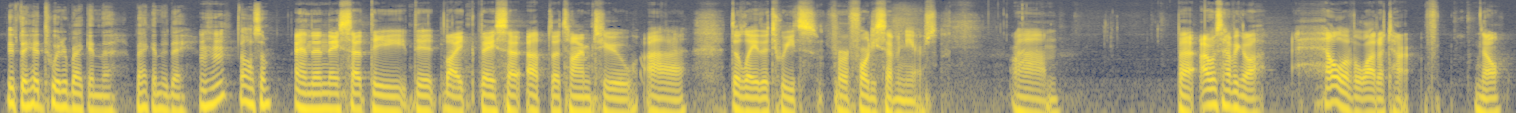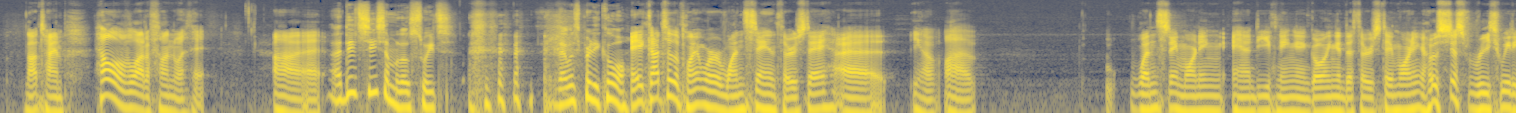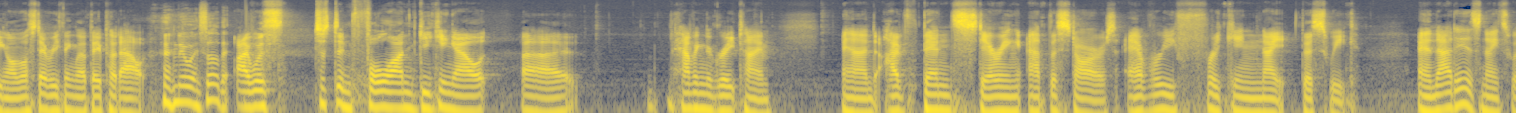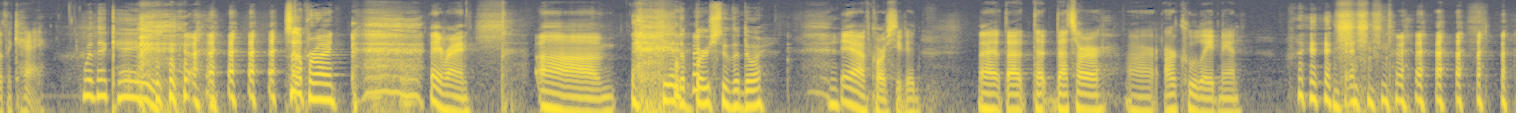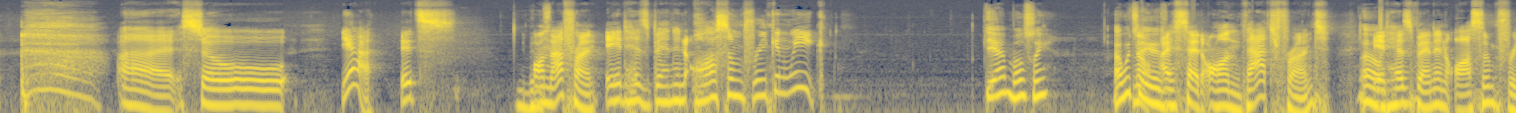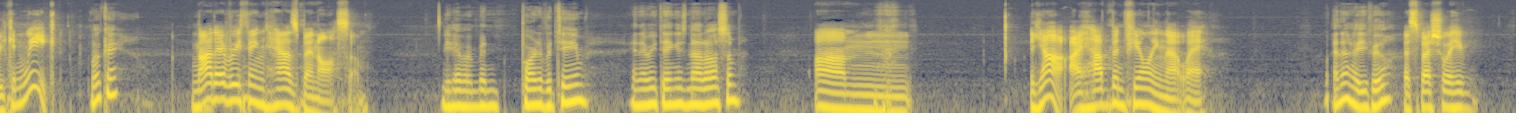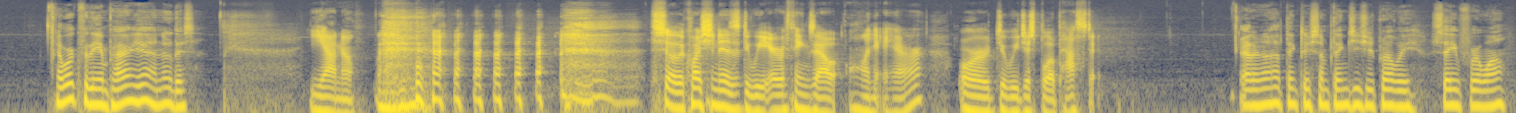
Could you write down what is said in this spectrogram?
if they had Twitter back in the back in the day. Mm-hmm. Awesome. and then they set the, the like they set up the time to uh, delay the tweets for 47 years um, but i was having a hell of a lot of time no not time hell of a lot of fun with it uh, I did see some of those tweets. that was pretty cool. it got to the point where wednesday and thursday uh, you know uh, wednesday morning and evening and going into thursday morning i was just retweeting almost everything that they put out I know I saw that. I was just in full on geeking out, uh, having a great time. And I've been staring at the stars every freaking night this week. And that is Knights with a K. With a K. What's up, Ryan? Hey Ryan. Um, He had to burst through the door. yeah, of course he did. That that that that's our our, our Kool Aid man. uh, so yeah, it's on that front. It has been an awesome freaking week. Yeah, mostly. I would say. No, it's- I said on that front, Oh. it has been an awesome freaking week. okay. Not everything has been awesome. You haven't been part of a team, and everything is not awesome. Um, yeah, I have been feeling that way, I know how you feel. especially. I work for the Empire. Yeah, I know this. Yeah, no. so the question is, do we air things out on air, or do we just blow past it? I don't know. I think there's some things you should probably save for a while.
